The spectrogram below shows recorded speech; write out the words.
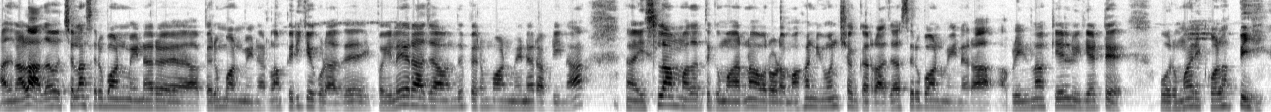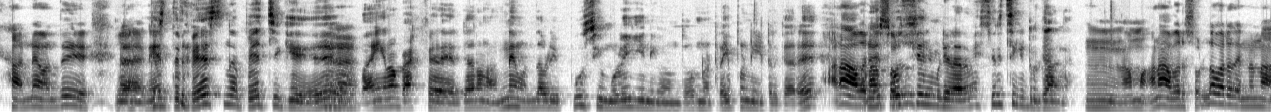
அதனால அதை வச்செல்லாம் சிறுபான்மையினர் பெரும்பான்மையினர்லாம் பிரிக்கக்கூடாது. இப்போ இளையராஜா வந்து பெரும்பான்மையினர் அப்படின்னா இஸ்லாம் மதத்துக்கு மாறினா அவரோட மகன் யுவன் சங்கர் ராஜா சிறுபான்மையினரா? அப்படின்லாம் கேள்வி கேட்டு ஒரு மாதிரி குழப்பி அண்ணன் வந்து நேத்து பேசின பேச்சுக்கு பயங்கரமா பேக் ஃபயர் ஆயிருக்கு அதனால அண்ணன் வந்து அப்படியே பூசி மொழிகி இன்னைக்கு வந்து ட்ரை பண்ணிட்டு இருக்காரு. ஆனா அவர் ஆனா சோசியல் மீடியால எல்லாருமே சிரிச்சுக்கிட்டு இருக்காங்க. ம் ஆமா. ஆனா அவர் சொல்ல வர்றது என்னன்னா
